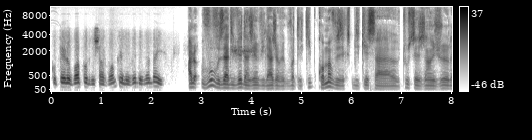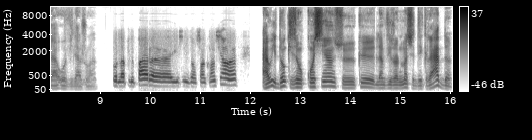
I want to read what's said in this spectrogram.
couper le bois pour du charbon que lever des abeilles. Alors, vous, vous arrivez dans un village avec votre équipe. Comment vous expliquez ça, euh, tous ces enjeux-là aux villageois? Pour la plupart, euh, ils, ils en sont conscients. hein. Ah oui, donc ils ont conscience que l'environnement se dégrade,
